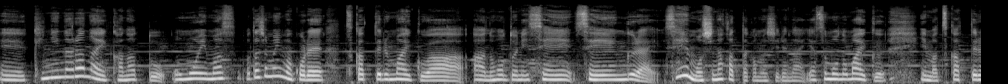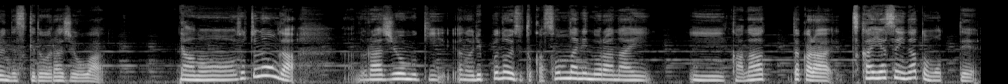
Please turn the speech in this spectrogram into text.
えー、気にならないかなと思います。私も今これ使ってるマイクは、あの、本当に1000円、千円ぐらい、1000円もしなかったかもしれない。安物マイク、今使ってるんですけど、ラジオは。あのー、そっちの方が、あの、ラジオ向き、あの、リップノイズとかそんなに乗らないいいかな。だから、使いやすいなと思って、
